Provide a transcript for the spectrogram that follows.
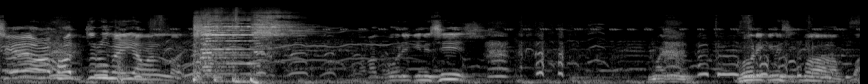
সে অভদ্র মেয়ে আমার লয়। আমার ঘড়ি কিনেছিস? ঘড়ি কিনেছিস বাবা।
